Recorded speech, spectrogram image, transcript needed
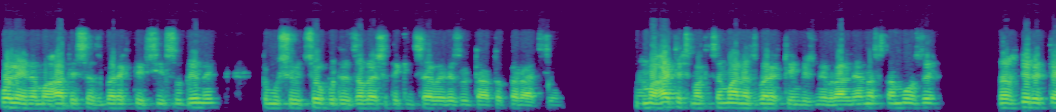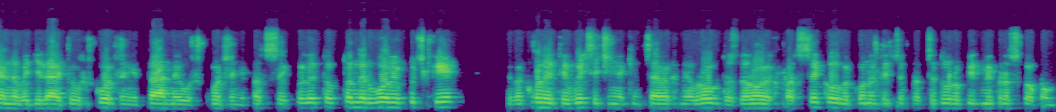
поля і намагатися зберегти всі судини, тому що від цього буде залежати кінцевий результат операції. Намагайтесь максимально зберегти міжневральні анастомози, завжди ретельно виділяйте ушкоджені та неушкоджені фасцикули, тобто нервові пучки, виконуйте висічення кінцевих невров до здорових фасцикул, виконуйте цю процедуру під мікроскопом.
